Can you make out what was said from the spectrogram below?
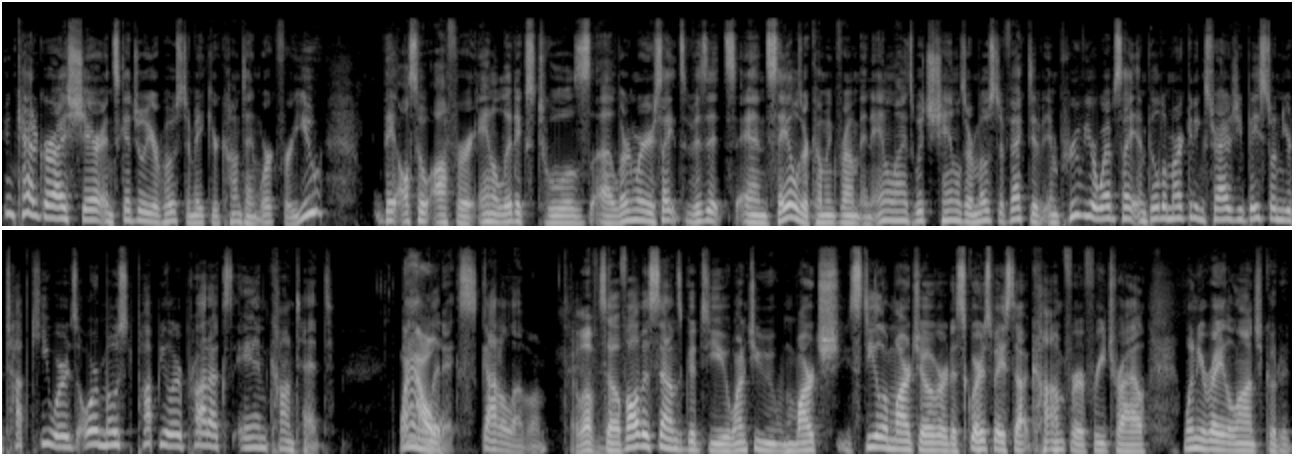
You can categorize, share, and schedule your posts to make your content work for you. They also offer analytics tools, uh, learn where your site's visits and sales are coming from, and analyze which channels are most effective. Improve your website and build a marketing strategy based on your top keywords or most popular products and content. Wow. Analytics. Gotta love them. I love them. So if all this sounds good to you, why don't you march, steal a march over to squarespace.com for a free trial. When you're ready to launch, go to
